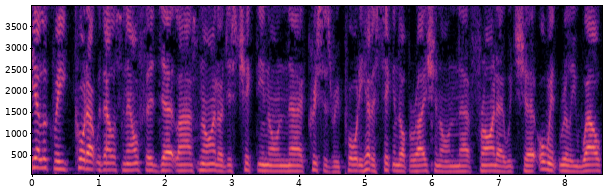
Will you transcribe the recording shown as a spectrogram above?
Yeah, look, we caught up with Alison Alford uh, last night. I just checked in on uh, Chris's report. He had a second operation on uh, Friday, which uh, all went really well.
